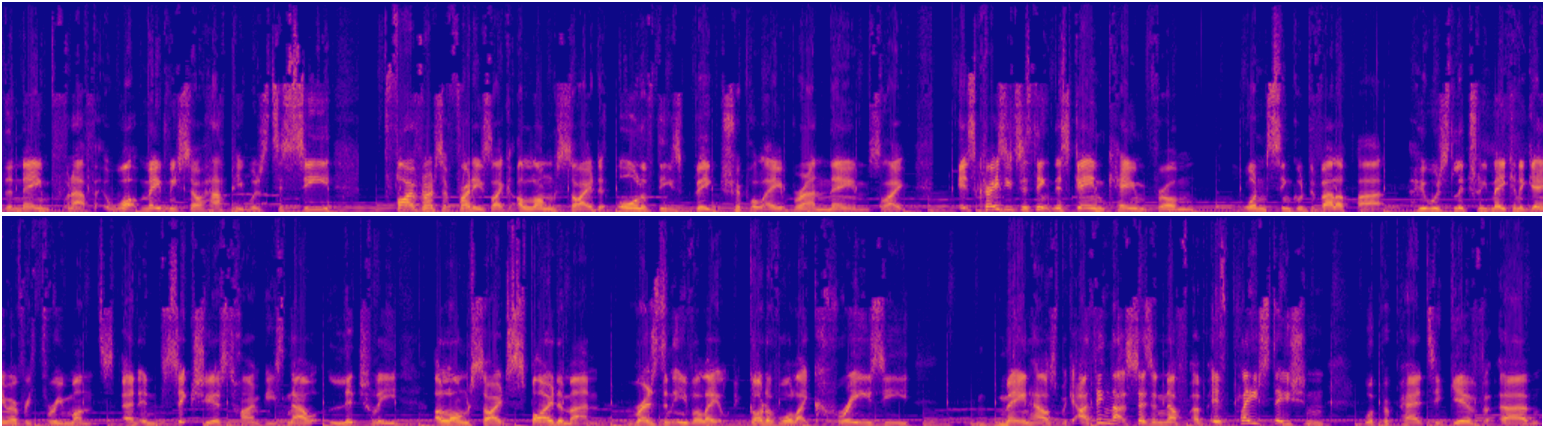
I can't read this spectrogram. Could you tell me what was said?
the name FNAF, what made me so happy was to see Five Nights at Freddy's like alongside all of these big AAA brand names. Like, it's crazy to think this game came from one single developer who was literally making a game every three months. And in six years' time, he's now literally alongside Spider Man, Resident Evil 8, God of War, like crazy main house. I think that says enough. Of if PlayStation were prepared to give um,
